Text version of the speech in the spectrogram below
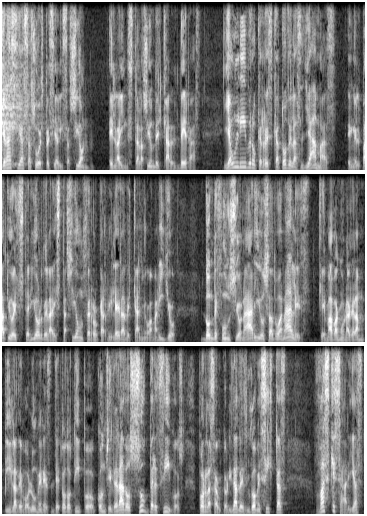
Gracias a su especialización en la instalación de calderas y a un libro que rescató de las llamas en el patio exterior de la estación ferrocarrilera de Caño Amarillo, donde funcionarios aduanales quemaban una gran pila de volúmenes de todo tipo considerados subversivos por las autoridades gomecistas, Vázquez Arias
